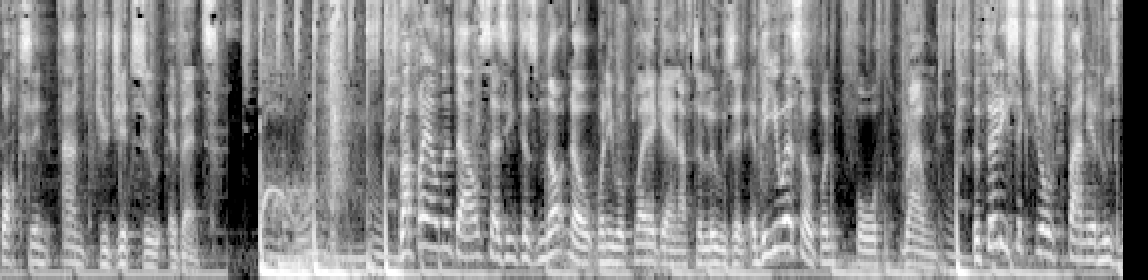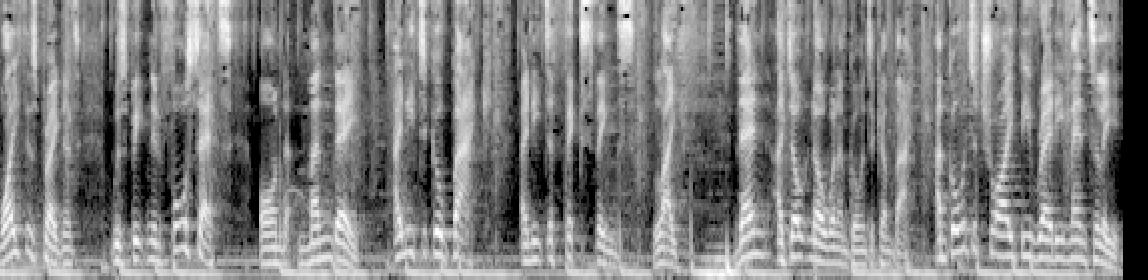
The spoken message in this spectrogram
boxing, and jiu jitsu events. Rafael Nadal says he does not know when he will play again after losing in the US Open fourth round. The 36 year old Spaniard, whose wife is pregnant, was beaten in four sets on Monday. I need to go back. I need to fix things. Life. Then I don't know when I'm going to come back. I'm going to try be ready mentally.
